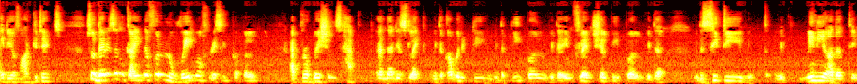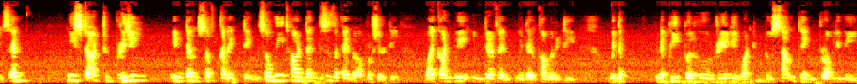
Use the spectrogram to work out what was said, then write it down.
idea of architects so there is a kind of a wave of reciprocal approbations happen and that is like with the community with the people with the influential people with the with the city with, with many other things and we start bridging in terms of connecting. So we thought that this is the kind of opportunity. Why can't we intervene with the community, with the the people who really want to do something? Probably we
